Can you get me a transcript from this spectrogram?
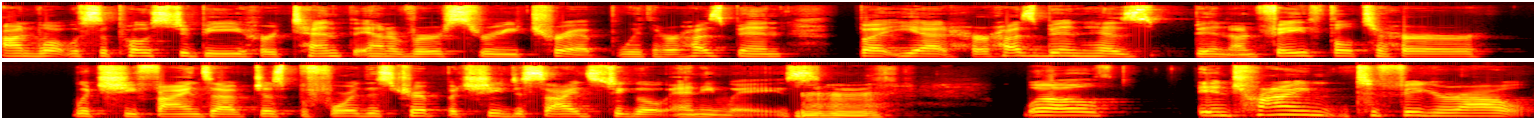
on what was supposed to be her 10th anniversary trip with her husband, but yet her husband has been unfaithful to her, which she finds out just before this trip, but she decides to go anyways. Mm-hmm. Well, in trying to figure out,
